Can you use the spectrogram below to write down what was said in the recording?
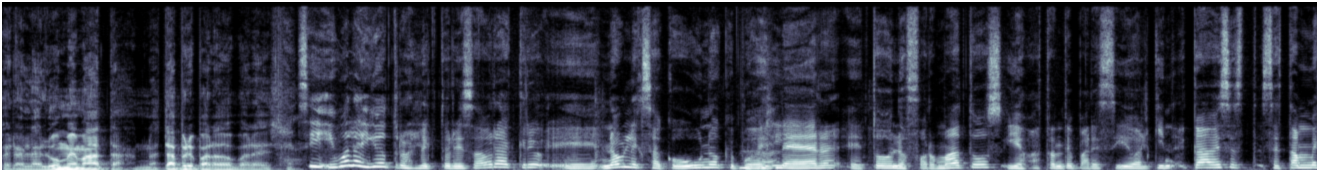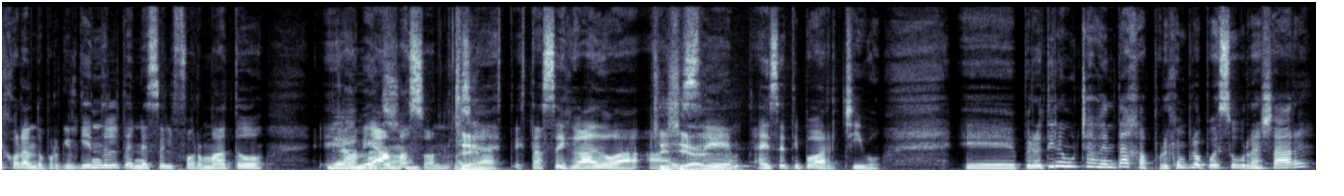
pero la luz me mata, no está preparado para eso. Sí, igual hay otros lectores. Ahora creo, eh, Noblex sacó uno que podés leer eh, todos los formatos y es bastante parecido al Kindle. Cada vez est- se están mejorando porque el Kindle tenés el formato eh, De de Amazon. Sí. O sea, est- está sesgado a, a Sí, sí, ese, a ese tipo de archivo. Eh, pero tiene muchas ventajas. Por ejemplo, puedes subrayar,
